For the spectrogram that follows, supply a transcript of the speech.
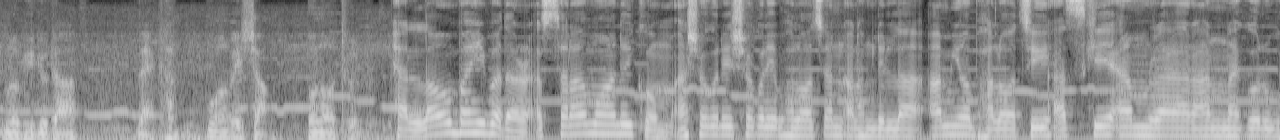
পুরো ভিডিওটা দেখা পুরো অনুরোধ হ্যালো ভাই বাদার আসসালামু আলাইকুম। আশা করি সকলে ভালো আছেন, আলহামদুলিল্লাহ, আমিও ভালো আছি। আজকে আমরা রান্না করব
